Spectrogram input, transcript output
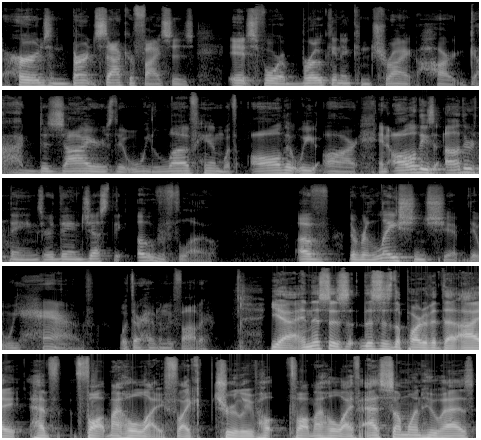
herds and burnt sacrifices. It's for a broken and contrite heart. God desires that we love Him with all that we are. And all these other things are then just the overflow of the relationship that we have with our Heavenly Father. Yeah, and this is this is the part of it that I have fought my whole life, like truly fought my whole life. As someone who has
